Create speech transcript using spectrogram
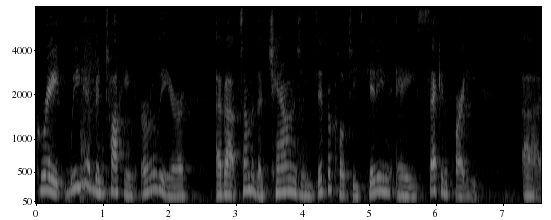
Great. We have been talking earlier about some of the challenge and difficulties getting a second party uh,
